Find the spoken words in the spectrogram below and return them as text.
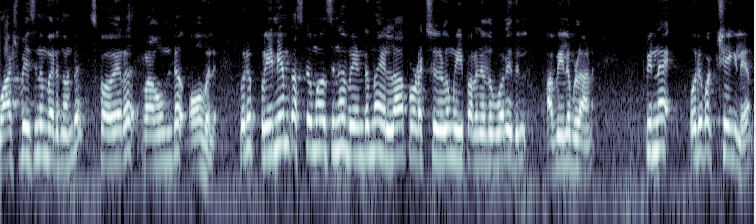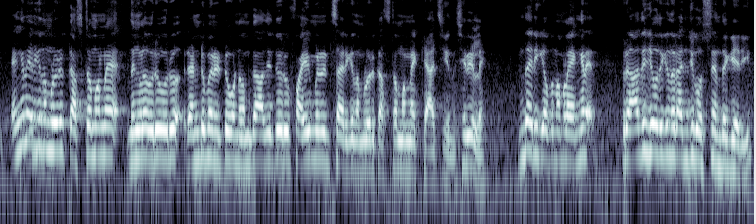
വാഷ് ബേസിനും വരുന്നുണ്ട് സ്ക്വയർ റൗണ്ട് ഓവൽ ഒരു പ്രീമിയം കസ്റ്റമേഴ്സിന് വേണ്ടുന്ന എല്ലാ പ്രൊഡക്ട്സുകളും ഈ പറഞ്ഞതുപോലെ ഇതിൽ അവൈലബിൾ ആണ്. പിന്നെ ഒരു പക്ഷേങ്കിൽ എങ്ങനെയായിരിക്കും നമ്മളൊരു കസ്റ്റമറിനെ നിങ്ങൾ ഒരു ഒരു രണ്ട് മിനിറ്റ് കൊണ്ട് നമുക്ക് ആദ്യത്തെ ഒരു ഫൈവ് മിനിറ്റ്സ് ആയിരിക്കും നമ്മൾ ഒരു കസ്റ്റമറിനെ ക്യാച്ച് ചെയ്യുന്നത്. ശരിയല്ലേ? എന്തായിരിക്കും അപ്പോൾ നമ്മൾ എങ്ങനെ ഒരു ആദ്യം ചോദിക്കുന്ന ഒരു അഞ്ച് ക്വസ്റ്റ്യൻ എന്തൊക്കെയായിരിക്കും?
